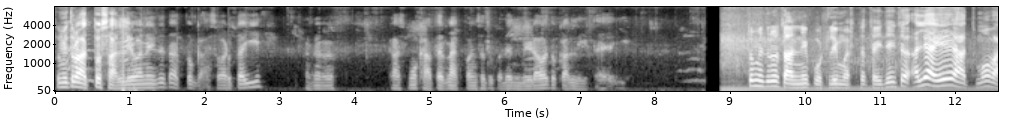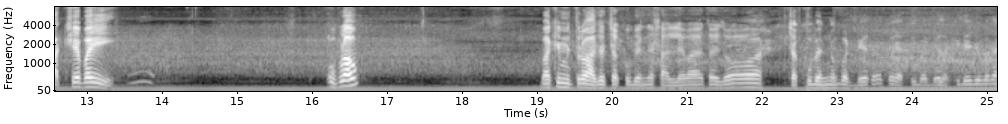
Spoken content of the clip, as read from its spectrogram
તો મિત્રો આજ તો સાલ લેવા નહીં જતા આજ તો ઘાસ વાળતા આવીએ અને ઘાસમાં ખાતર નાખવાનું છે તો કદાચ મેળ આવે તો કાલ લેતા આવીએ. તો મિત્રો ચાલની પોટલી મસ્ત થઈ જાય છે. અલ્યા એ હાથમાં વાગશે ભાઈ. ઉપડાવ. બાકી મિત્રો આજે ચકુબેનને સાલ લેવા તો જો ચક્કુબેનનો બર્થડે છે, તો હેપી બર્થડે લખી દેજો બધા.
